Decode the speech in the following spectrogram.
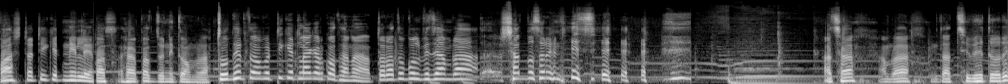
পাঁচটা টিকিট নিলে হ্যাঁ পাঁচজনই তো আমরা। তোদের তো আবার টিকিট লাগার কথা না। তোরা তো বলবি যে আমরা সাত বছরের নিচে। আচ্ছা আমরা যাচ্ছি ভেতরে।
